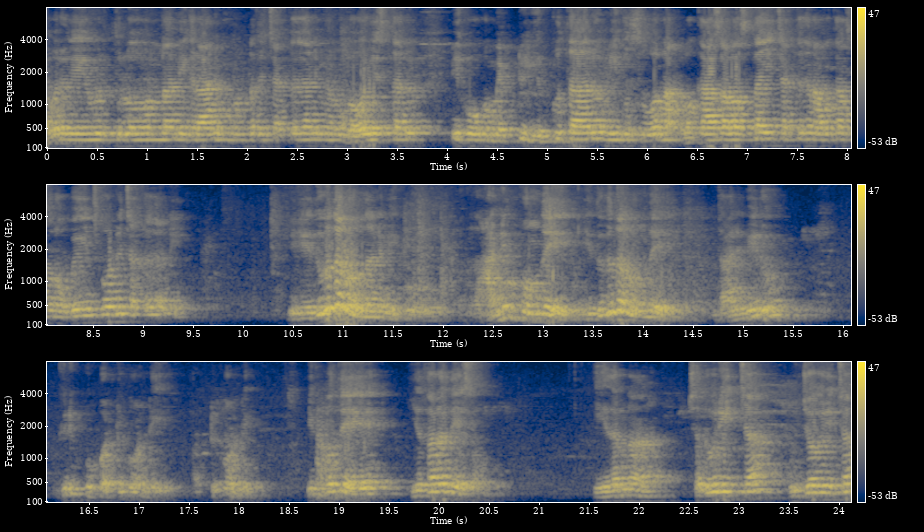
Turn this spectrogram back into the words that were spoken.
ఎవరు ఏ వృత్తిలో ఉన్నా మీకు రాణింపు ఉంటుంది. చక్కగానే మేము గౌరవిస్తారు. మీకు ఒక మెట్టు ఎక్కుతారు మీకు సువర్ణ అవకాశాలు వస్తాయి చక్కగా అవకాశాలు ఉపయోగించుకోండి చక్కగాని మీరు ఎదుగుదల ఉందండి మీకు. రాణింపు ఉంది ఎదుగుదల ఉంది. దాని మీరు గ్రిప్పు పట్టుకోండి పట్టుకోండి. ఇకపోతే ఇతర దేశం ఏదన్నా చదువు రీత్యా ఉద్యోగ రీత్యా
